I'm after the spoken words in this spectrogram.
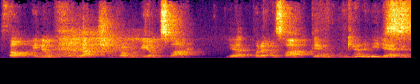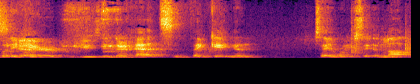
thought enough that that should probably be on Slack yeah. Put it on Slack. Yeah, we kind of need everybody yeah. here using their heads and thinking and saying what you say and not.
